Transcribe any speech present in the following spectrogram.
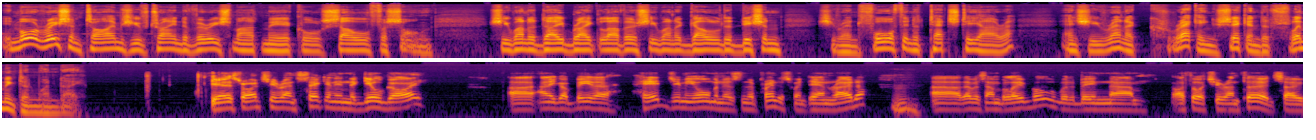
In more recent times, you've trained a very smart mare called Soul for Song. She won a Daybreak Lover, she won a Gold Edition, she ran fourth in Attached Tiara, and she ran a cracking second at Flemington one day. Yeah, that's right. She ran second in the Gilgai. Uh, only got beat ahead. Jimmy Orman as an apprentice went down Rhoda. Mm. Uh, that was unbelievable. Would have been, um, I thought she ran third. So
